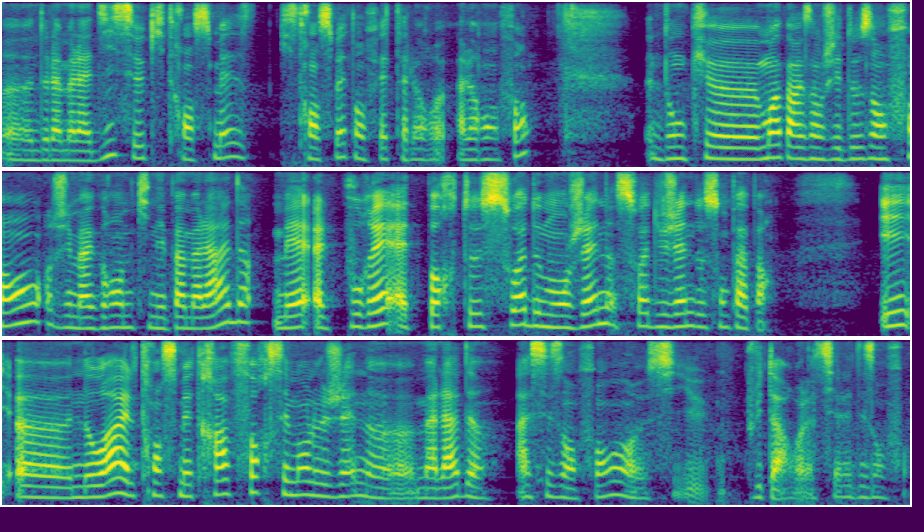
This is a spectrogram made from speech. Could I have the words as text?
euh, de la maladie, ceux qui transmettent, qui transmettent en fait à leur, à enfant. Donc, moi, par exemple, j'ai deux enfants. J'ai ma grande qui n'est pas malade, mais elle pourrait être porteuse soit de mon gène, soit du gène de son papa. Et euh, Noah, elle transmettra forcément le gène euh, malade à ses enfants euh, si, plus tard, voilà, si elle a des enfants.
